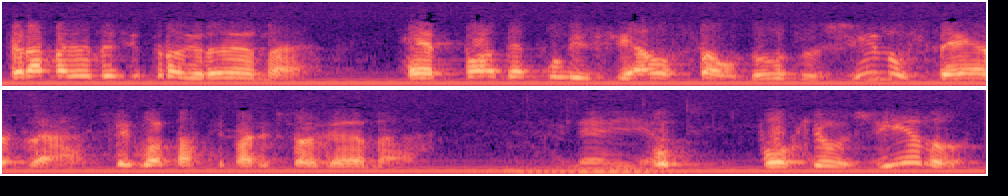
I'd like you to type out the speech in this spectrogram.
trabalhou nesse programa. Repórter policial saudoso Gino César chegou a participar desse programa. Olha aí, ó. Porque o Gino,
